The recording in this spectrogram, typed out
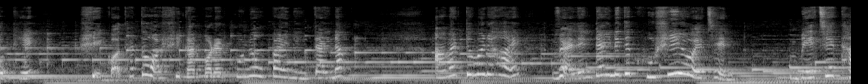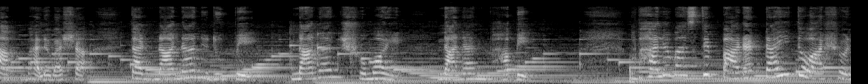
ওঠে সে কথা তো অস্বীকার করার কোনো উপায় নেই, তাই না? আমার তো মনে হয় ভ্যালেন্টাইনেতে খুশি হয়েছেন। বেঁচে থাক ভালোবাসা, তার নানান রূপে, নানান সময়ে, নানান ভাবে। ভালোবাসতে পারাটাই তো আসল,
